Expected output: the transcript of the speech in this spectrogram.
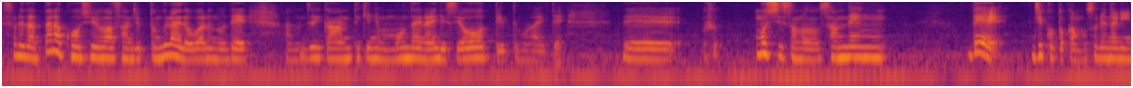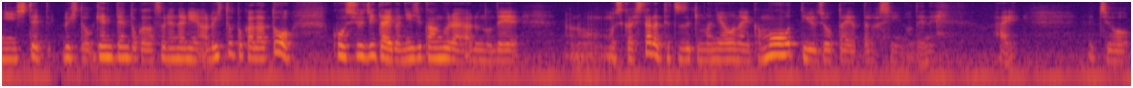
それだったら講習は30分ぐらいで終わるのであの時間的にも問題ないですよって言ってもらえてでもしその3年で事故とかもそれなりにしてる人減点とかがそれなりにある人とかだと講習自体が2時間ぐらいあるのであのもしかしたら手続き間に合わないかもっていう状態やったらしいのでねはい一応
